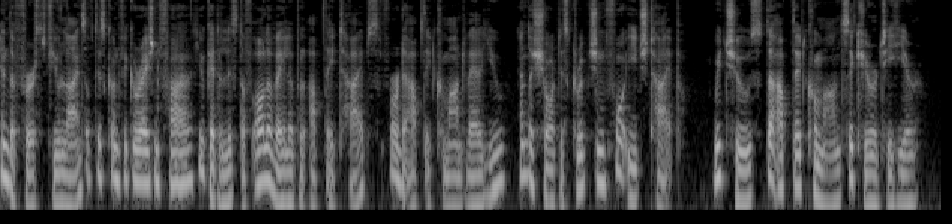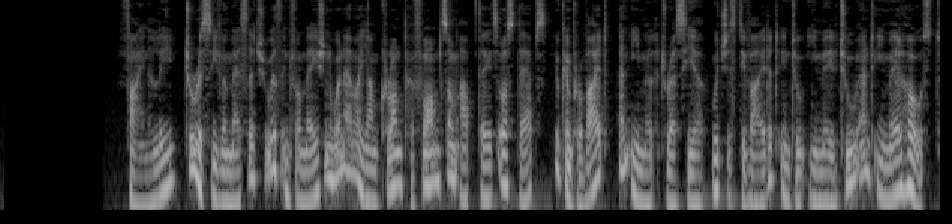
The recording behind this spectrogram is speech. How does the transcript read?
In the first few lines of this configuration file, you get a list of all available update types for the update command value and a short description for each type. We choose the update command security here. Finally, to receive a message with information whenever Yum cron performed some updates or steps, you can provide an email address here, which is divided into email to and email host.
